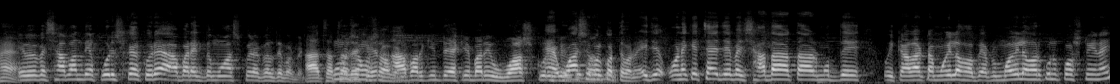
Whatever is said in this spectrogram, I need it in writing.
হ্যাঁ। এভাবে সাবান দিয়ে পরিষ্কার করে আবার একদম ওয়াশ করে ফেলতে পারবেন। আচ্ছা কোনো আচ্ছা সমস্যা হবে আবার কিন্তু একেবারে ওয়াশ করে হ্যাঁ ওয়াশেবল করতে পারবেন। এই যে অনেকে চায় যে ভাই সাদা তার মধ্যে ওই কালারটা ময়লা হবে আপনার ময়লা হওয়ার কোনো প্রশ্নই নাই।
